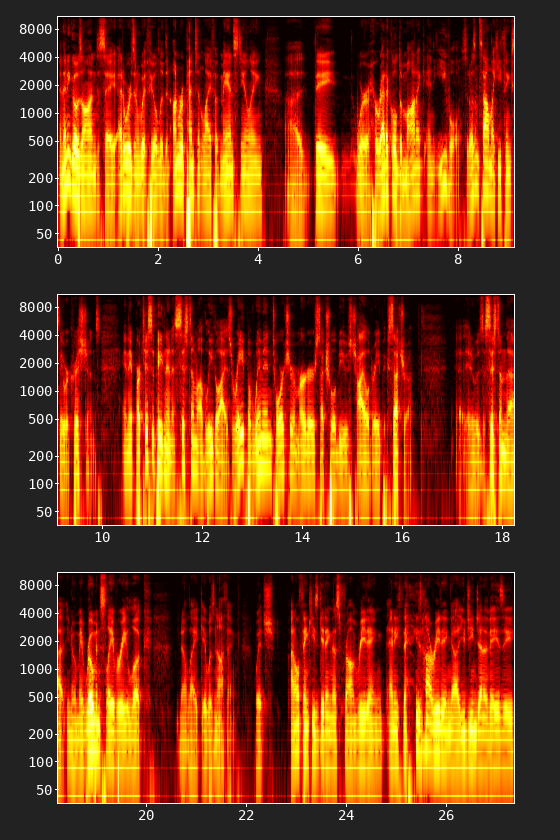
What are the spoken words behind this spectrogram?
And then he goes on to say Edwards and Whitefield lived an unrepentant life of man stealing. Uh, they were heretical, demonic, and evil. So it doesn't sound like he thinks they were Christians and they participated in a system of legalized rape of women, torture, murder, sexual abuse, child rape, etc. It was a system that you know made Roman slavery look, you know, like it was nothing. Which I don't think he's getting this from reading anything. He's not reading uh, Eugene Genovese,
